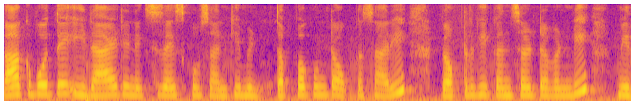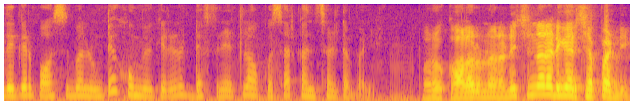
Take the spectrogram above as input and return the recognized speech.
కాకపోతే ఈ డయట్ అండ్ ఎక్సర్సైజ్ కోసానికి మీరు తప్పకుండా ఒక్కసారి డాక్టర్కి కన్సల్ట్ అవ్వండి. మీ దగ్గర పాసిబుల్ ఉంటే హోమియోకేటర్ డెఫినెట్గా ఒక్కసారి కన్సల్ట్ అవ్వండి. మరో కాలర్ ఉన్నారండి. చిన్నారెడ్డి గారు చెప్పండి.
